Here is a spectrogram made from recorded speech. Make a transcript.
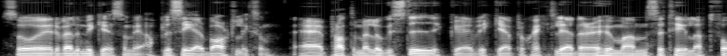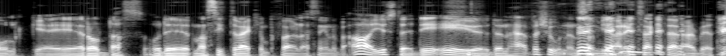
så är det väldigt mycket som är applicerbart liksom. Eh, prata med logistik, eh, vilka projektledare, hur man ser till att folk eh, roddas. Och det, man sitter verkligen på föreläsningen och bara, ja ah, just det, det är ju den här personen som gör exakt det här arbetet.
